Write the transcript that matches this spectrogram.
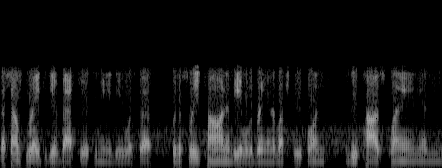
that sounds great to give back to your community with uh, with a free con and be able to bring in a bunch of people and do cosplaying and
